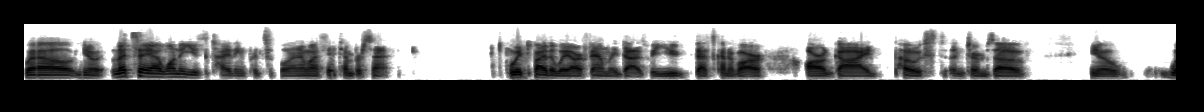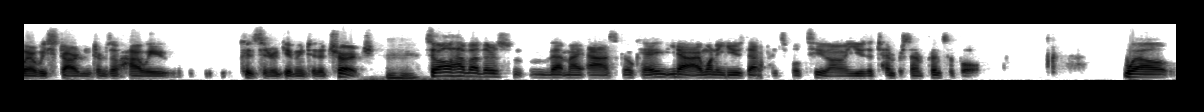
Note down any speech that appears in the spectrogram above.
well, you know, let's say I want to use the tithing principle and I want to say ten percent, which, by the way, our family does. We use that's kind of our our guide post in terms of you know where we start in terms of how we consider giving to the church. Mm-hmm. So I'll have others that might ask, okay, yeah, I want to use that principle too. I want to use a 10% principle. Well,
